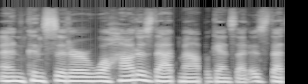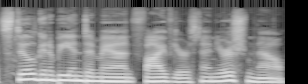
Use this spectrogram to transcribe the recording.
and consider, well, how does that map against that? Is that still going to be in demand five years, 10 years from now?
